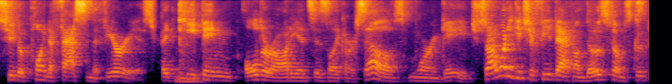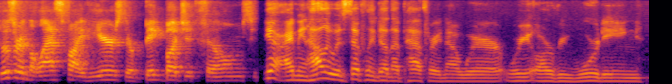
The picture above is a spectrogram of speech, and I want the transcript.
to the point of Fast and the Furious, but mm-hmm. keeping older audiences like ourselves more engaged. So I want to get your feedback on those films because those are in the last five years. They're big budget films. Yeah, I mean, Hollywood's definitely done that path right now where we are rewarding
